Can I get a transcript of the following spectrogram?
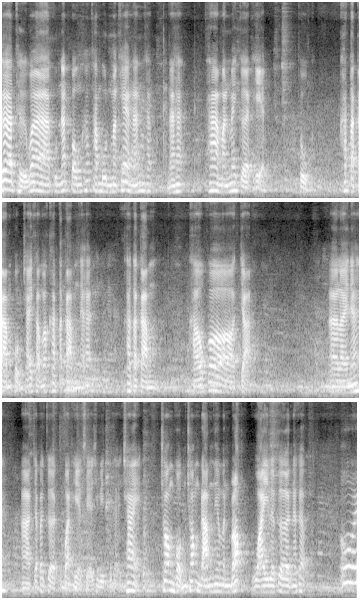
ก็ถือว่าคุณนัทปงเขาทำบุญมาแค่นั้นครับนะฮะถ้ามันไม่เกิดเหตุถูกฆาตกรรม ผมใช้คำว่าฆาตกรรมนะฮะฆาตกรรมเขาก็จะอะไรนะ อาจจะไปเกิดอุบัติเหตุเสียชีวิตก็ได้ใช่ ช่องผมช่องดำเนี่ยมันบล็อกไวเหลือเกินนะครับ โอ้ย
